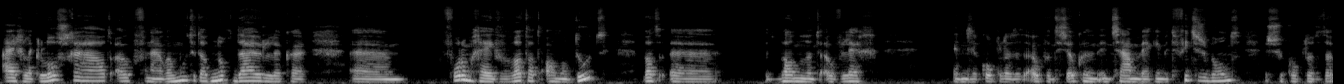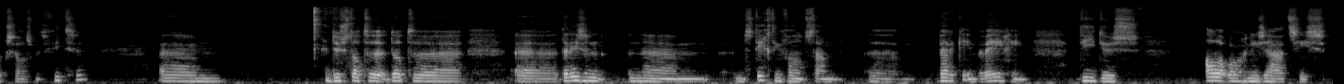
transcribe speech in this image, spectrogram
eigenlijk losgehaald ook van nou, we moeten dat nog duidelijker ehm, vormgeven wat dat allemaal doet. Wat het wandelend overleg en ze koppelen dat ook, want het is ook een, in samenwerking met de Fietsersbond. Dus ze koppelen dat ook zelfs met fietsen. Um, dus dat, uh, dat uh, uh, er is een, een, um, een, stichting van ontstaan, ehm, Werken in Beweging, die dus alle organisaties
